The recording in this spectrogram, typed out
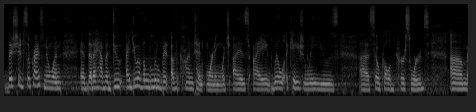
this should surprise no one uh, that I have a do I do have a little bit of a content warning, which is I will occasionally use uh, so-called curse words, um,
